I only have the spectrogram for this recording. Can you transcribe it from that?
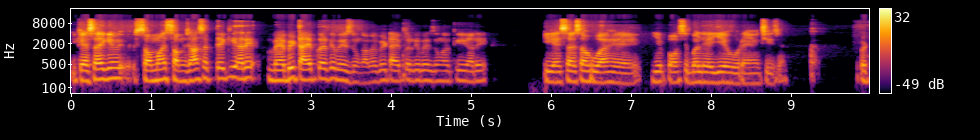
ये कैसा है कि समझ, समझा सकते हैं कि अरे, मैं भी टाइप करके भेज दूँगा, मैं भी टाइप करके भेज दूँगा कि अरे, ये ऐसा ऐसा हुआ है, ये पॉसिबल है, ये हो रहे हैं चीज़ें। But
